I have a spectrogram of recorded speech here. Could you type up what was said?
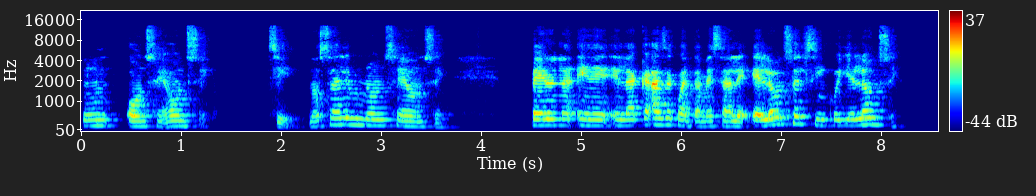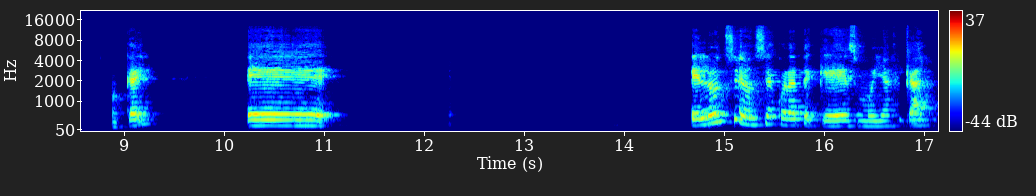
un 11-11, sí, nos sale un 11-11, pero en la, en, la, haz de cuenta, me sale el 11, el 5 y el 11, ¿ok? Eh, El 11-11, acuérdate que es muy angelical,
